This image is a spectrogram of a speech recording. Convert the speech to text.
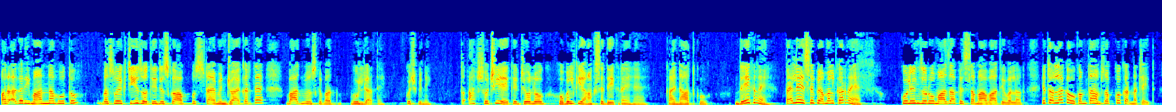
اور اگر ایمان نہ ہو تو بس وہ ایک چیز ہوتی ہے جس کو آپ اس ٹائم انجوائے کرتے ہیں، بعد میں اس کے بعد بھول جاتے ہیں، کچھ بھی نہیں۔ تو آپ سوچیے کہ جو لوگ ہوبل کی آنکھ سے دیکھ رہے ہیں، کائنات کو دیکھ رہے ہیں، پہلے اسے پہ عمل کر رہے ہیں۔ کل ان ضرور ماضا سماوات ولر یہ تو اللہ کا حکم تھا، ہم سب کو کرنا چاہیے تھا۔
